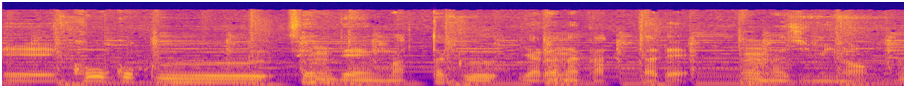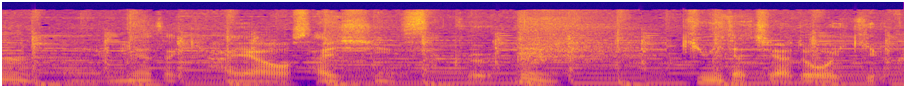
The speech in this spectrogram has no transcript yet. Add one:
えー広告宣伝全くやらなかったで、うん。おなじみの、うん。えー宮崎駿最新作「君たちはどう生きるか」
